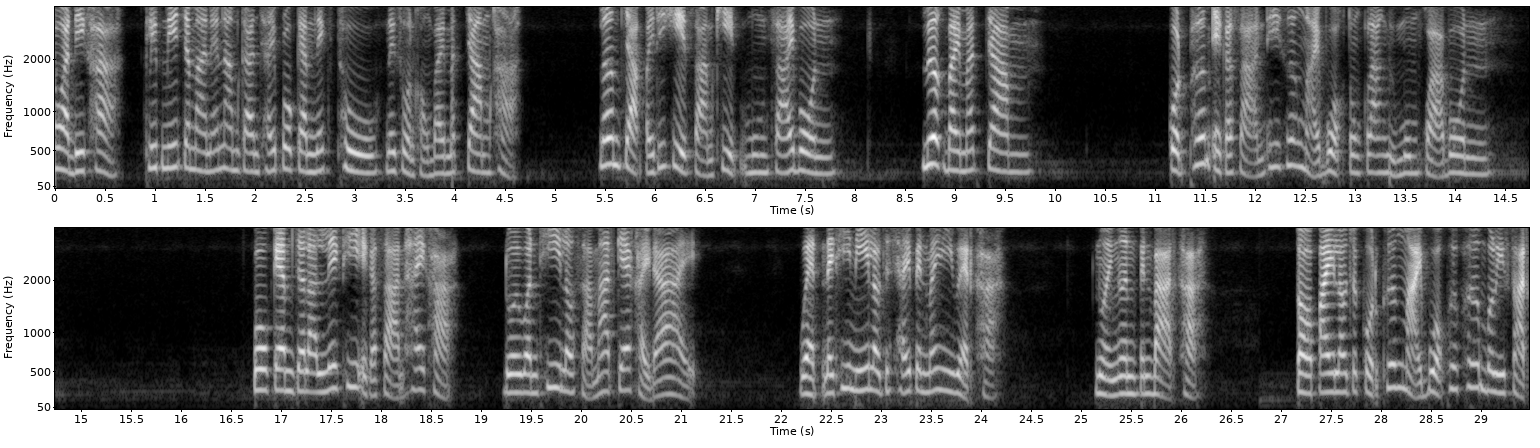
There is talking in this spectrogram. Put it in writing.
สวัสดีค่ะ คลิปนี้จะมาแนะนำการใช้โปรแกรม Next2 ในส่วนของใบมัดจำค่ะ เริ่มจากไปที่ขีด 3 ขีดมุมซ้ายบน เลือกใบมัดจำกดเพิ่มเอกสารที่เครื่องหมายบวกตรงกลางหรือมุมขวาบน โปรแกรมจะรันเลขที่เอกสารให้ค่ะ โดยวันที่เราสามารถแก้ไขได้แวดในที่นี้เราจะใช้เป็นไม่มีแวดค่ะ หน่วยเงินเป็นบาทค่ะ ต่อไปเราจะกดเครื่องหมายบวกเพื่อเพิ่มบริษัท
